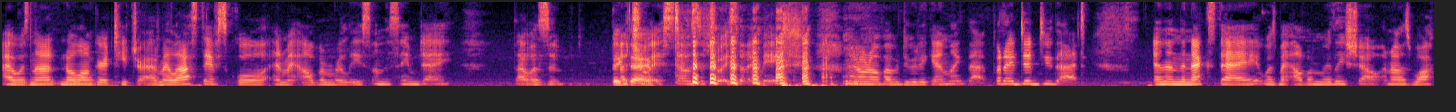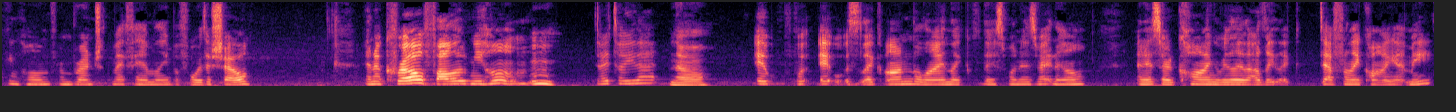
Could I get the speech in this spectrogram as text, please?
I was not no longer a teacher. I had my last day of school and my album release on the same day. That was a, Big a day. choice. That was a choice that I made. I don't know if I would do it again like that, but I did do that. And then the next day was my album release show, and I was walking home from brunch with my family before the show, and a crow followed me home. Mm. Did I tell you that? No. It it was like on the line like this one is right now, and it started cawing really loudly, like definitely cawing at me.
